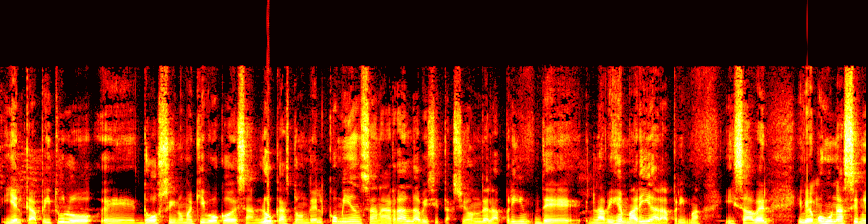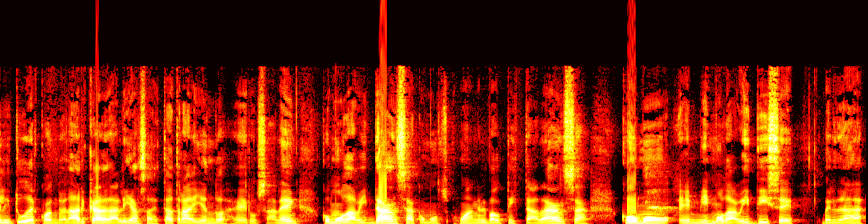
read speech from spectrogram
Y el capítulo 2, eh, si no me equivoco, de San Lucas, donde él comienza a narrar la visitación de la, de la Virgen María, la prima Isabel. Y vemos unas similitudes cuando el arca de la alianza se está trayendo a Jerusalén, como David danza, como Juan el Bautista danza, como el mismo David dice, ¿verdad?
